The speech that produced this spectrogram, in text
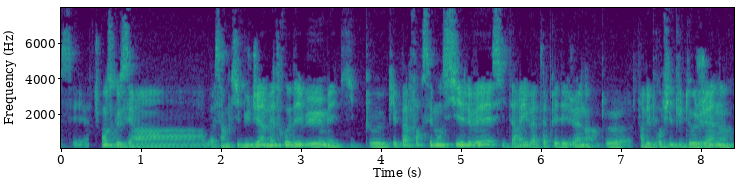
C'est, je pense que c'est un, bah, c'est un petit budget à mettre au début, mais qui peut, qui est pas forcément si élevé si t'arrives à taper des jeunes un peu, euh, enfin des profils plutôt jeunes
